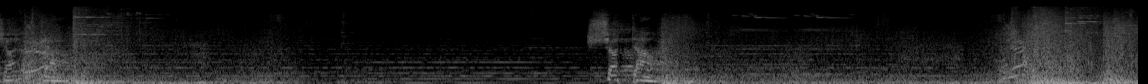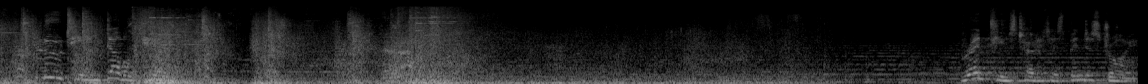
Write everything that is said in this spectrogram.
Shut down. Shut down. Blue team double kill. Red Team's turret has been destroyed.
